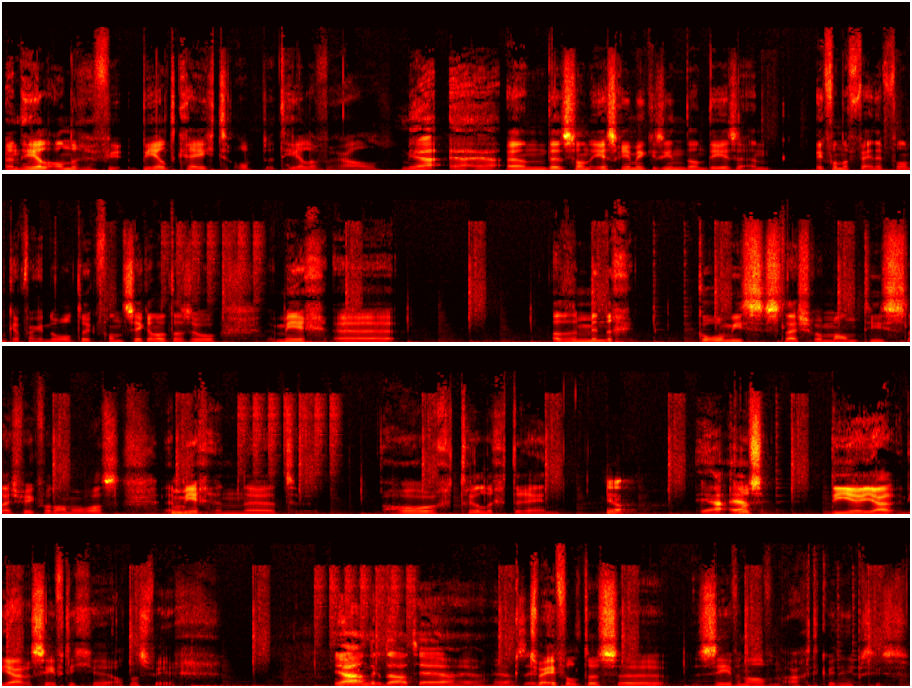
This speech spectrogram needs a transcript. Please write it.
een heel ander beeld krijgt op het hele verhaal. Ja, ja, ja. En dit is van de eerste remake gezien dan deze. En ik vond het een fijne film, ik heb van genoten. Ik vond zeker dat dat zo meer... eh, dat het minder komisch, slash romantisch, slash weet ik wat allemaal was. En Hm. meer in eh, het horror-thriller terrein. Ja. Ja, ja. Plus die, eh, ja- die jaren 70 eh, atmosfeer. Ja, inderdaad. Ja, ja, ja, ja, Ik zeker. twijfel tussen eh, 7,5 en 8, ik weet het niet precies.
